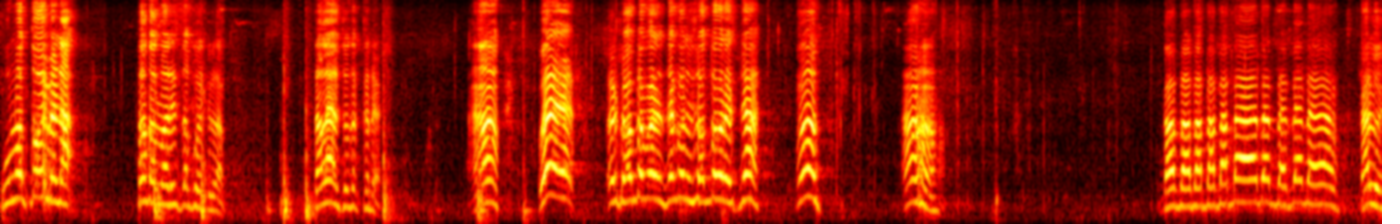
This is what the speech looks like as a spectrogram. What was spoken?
কোনো তুই বেটা। সাদাল বাড়ি তো কই দিলাম। তাহলে আছো দেখ করে। হ্যাঁ ওই শব্দ করে দেখো শব্দ করিস না। হ্যাঁ à ba ba ba ba ba ba ba ba ba ba cái lùi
